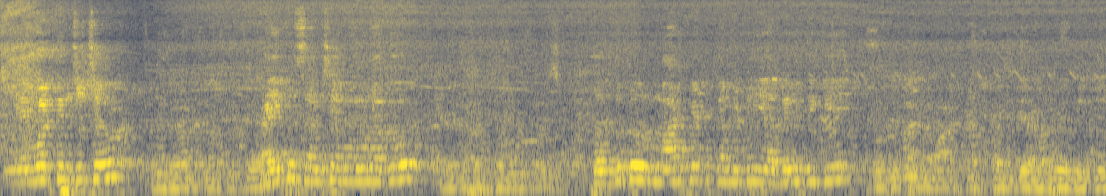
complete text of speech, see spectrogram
నా విధులు నిర్వర్తించుచు నిర్వర్తించుతూ రైతు సంక్షేమములకు పొద్దుటూరు మార్కెట్ కమిటీ అభివృద్ధికి మార్కెట్ కమిటీ అభివృద్ధికి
